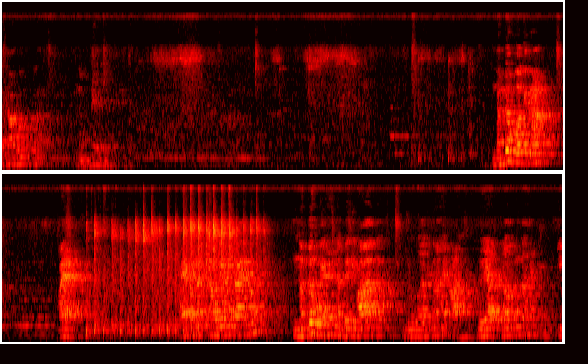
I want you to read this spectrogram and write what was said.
घटा हुआ पूरा नब्बे नब्बे हुआ कितना? आया। आया करना कितना हो गया अपना यहाँ पर? नब्बे हो गया है। नब्बे के बाद जो हुआ कितना है? आठ। मेरे कितना बनता है टी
